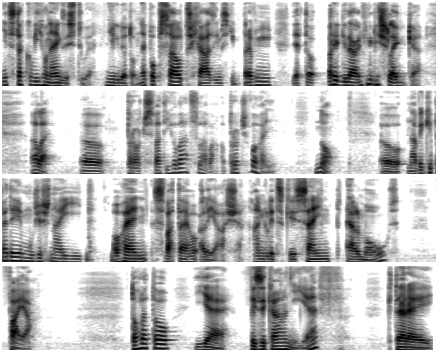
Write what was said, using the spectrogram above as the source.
Nic takového neexistuje. Nikdo to nepopsal, přicházím s tím první, je to originální myšlenka. Ale uh, proč svatýho Václava a proč oheň? No, uh, na Wikipedii můžeš najít oheň svatého Eliáše, anglicky Saint Elmo's Fire. Tohleto je fyzikální jev, který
